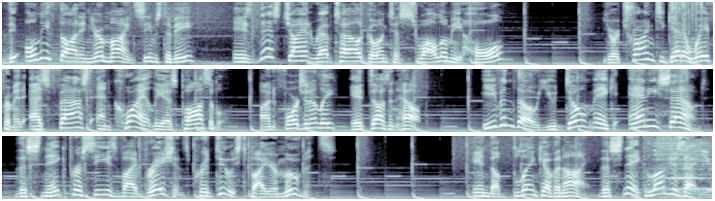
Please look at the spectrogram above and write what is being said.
The only thought in your mind seems to be is this giant reptile going to swallow me whole? You're trying to get away from it as fast and quietly as possible. Unfortunately, it doesn't help. Even though you don't make any sound, the snake perceives vibrations produced by your movements. In the blink of an eye, the snake lunges at you.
